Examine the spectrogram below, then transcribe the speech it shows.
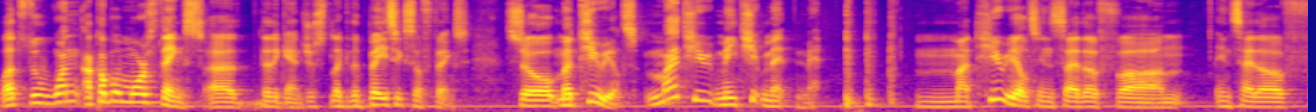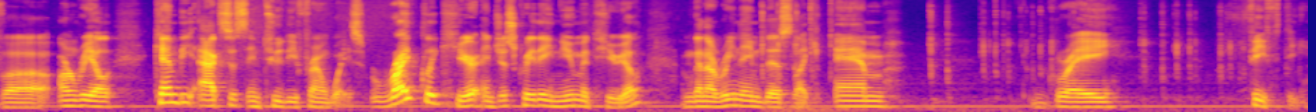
let's do one, a couple more things, uh, that again, just like the basics of things. So, materials. Mater, mater, materials inside of um, inside of uh, Unreal can be accessed in two different ways. Right click here and just create a new material. I'm gonna rename this like M gray 50.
